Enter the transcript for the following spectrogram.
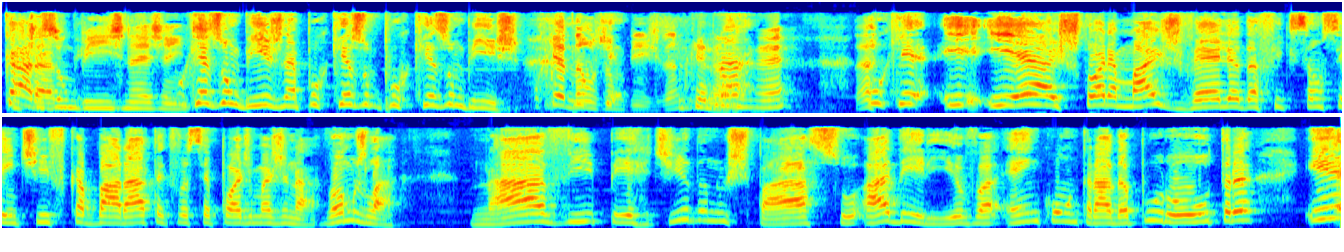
Cara, porque zumbis, né, gente? Porque zumbis, né? Porque, porque zumbis. Por que não porque, zumbis, né? Por que não? Né? É. Porque, e, e, é a história mais velha da ficção científica barata que você pode imaginar. Vamos lá. Nave perdida no espaço, à deriva, é encontrada por outra e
